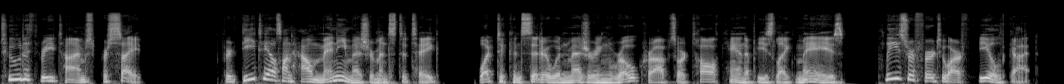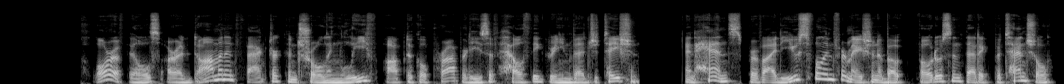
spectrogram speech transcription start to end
two to three times per site. For details on how many measurements to take, what to consider when measuring row crops or tall canopies like maize, please refer to our field guide. Chlorophylls are a dominant factor controlling leaf optical properties of healthy green vegetation, and hence provide useful information about photosynthetic potential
